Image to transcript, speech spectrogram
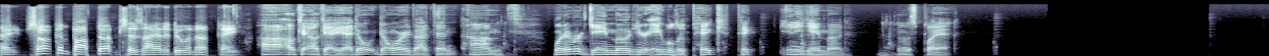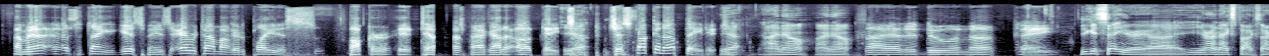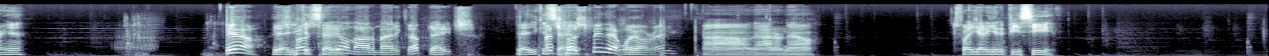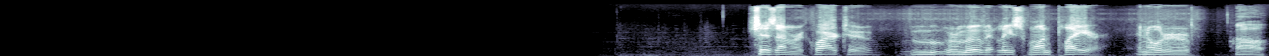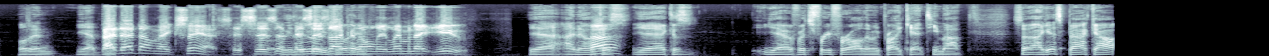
Hey, something popped up and says I had to do an update. Uh, okay, okay, yeah. Don't don't worry about it then. Um, whatever game mode you're able to pick, pick any game mode. And let's play it. I mean, that's the thing that gets me is every time I go to play this fucker, it tells me I got to update Yeah. something. Just fucking update it. Yeah, I know, I know. I had to do an update. You could set your uh, you're on Xbox, aren't you? Yeah, Yeah, it's you could supposed set to be it. on automatic updates. Yeah, you can It's set supposed it. to be that way already. Oh, I don't know. That's why you got to get a PC. says I'm required to m- remove at least one player in order to. Oh, well then, yeah, That, back, that don't make sense. It says We it literally says I can only eliminate you. Yeah, I know, Huh? cause yeah, cause yeah, if it's free for all, then we probably can't team up. So I guess back out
